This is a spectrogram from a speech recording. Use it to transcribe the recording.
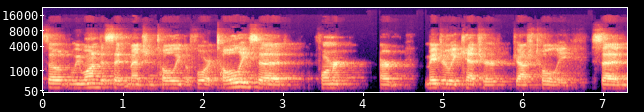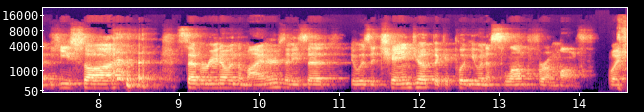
so we wanted to say, mention Thole before. Thole said former or major league catcher Josh Thole said he saw Severino in the minors and he said it was a changeup that could put you in a slump for a month, which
